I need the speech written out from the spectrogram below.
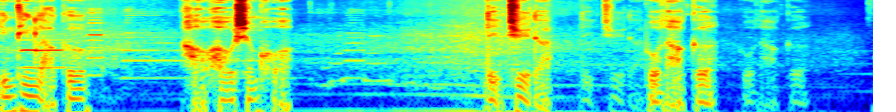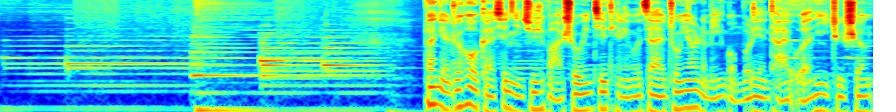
听听老歌，好好生活。理智的，理智的不老歌，不老歌。半点之后，感谢你继续把收音机停留在中央人民广播电台文艺之声，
